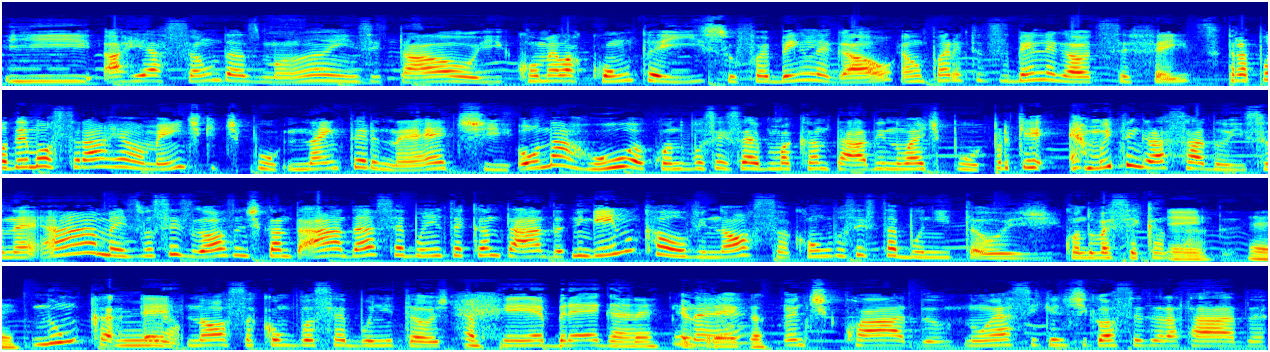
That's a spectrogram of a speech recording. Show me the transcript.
E a reação das mães e tal, e como ela conta isso, foi bem legal. É um parênteses bem legal de ser feito, para poder mostrar realmente que tipo, na internet ou na rua, quando você recebe uma cantada e não é tipo, porque é muito engraçado isso, né? Ah, mas vocês gostam de cantar, ah, você é bonita cantada. Ninguém nunca ouve, nossa, como você está bonita hoje, quando vai ser cantada. É, é. Nunca não. é, nossa, como você é bonita hoje. É porque é brega, né? É né? brega. Antiquado, não é assim que a gente gosta de ser tratada.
